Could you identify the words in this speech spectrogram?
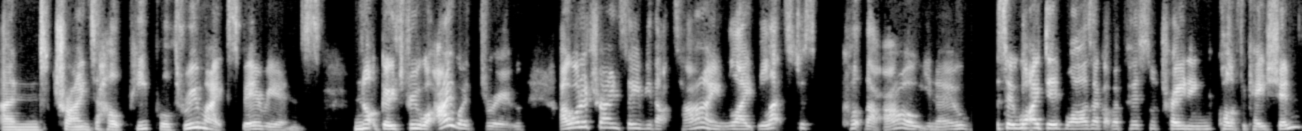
and trying to help people through my experience not go through what I went through. I want to try and save you that time. Like, let's just cut that out, you know? So, what I did was I got my personal training qualification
